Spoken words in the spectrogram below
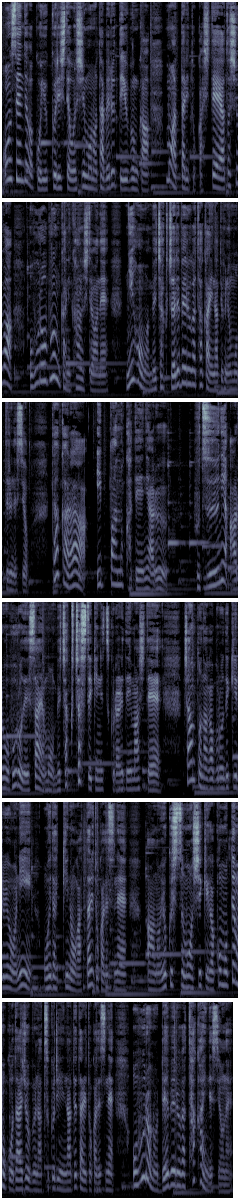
温泉ではこうゆっくりして美味しいものを食べるっていう文化もあったりとかして私はお風呂文化に関してはね日本はめちゃくちゃレベルが高いなっていうふうに思ってるんですよ。だから一般の家庭にある普通にあるお風呂でさえもめちゃくちゃ素敵に作られていましてちゃんと長風呂できるように追い焚き機能があったりとかですね。あの浴室も湿気がこもってもこう大丈夫な作りになってたりとかですね。お風呂のレベルが高いんですよね。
